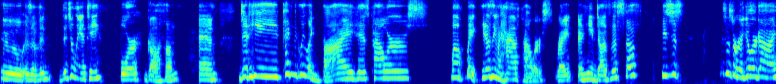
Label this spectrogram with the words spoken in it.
who is a vi- vigilante for Gotham. And did he technically like buy his powers? Well, wait, he doesn't even have powers, right? And he does this stuff. He's just he's just a regular guy.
